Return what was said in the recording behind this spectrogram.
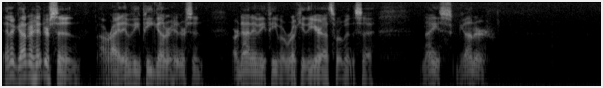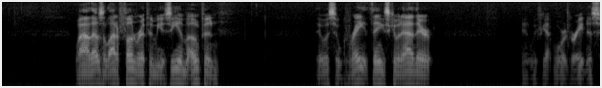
And a Gunnar Henderson. All right, MVP Gunnar Henderson. Or not MVP, but Rookie of the Year. That's what I meant to say. Nice, Gunnar. Wow, that was a lot of fun ripping Museum Open. There was some great things coming out of there. And we've got more greatness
